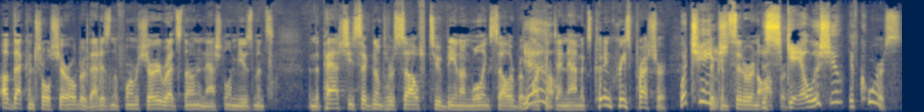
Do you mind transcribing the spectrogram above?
of that control shareholder. That is in the form of Shari Redstone and National Amusements. In the past, she signaled herself to be an unwilling seller, but Yeah. market dynamics could increase pressure What changed? to consider an the offer. scale issue? Of course,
